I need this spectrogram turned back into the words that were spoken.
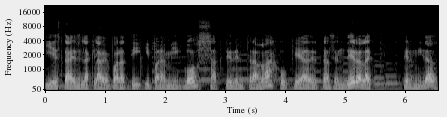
Y esta es la clave para ti y para mí. Gózate del trabajo que ha de trascender a la eternidad.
